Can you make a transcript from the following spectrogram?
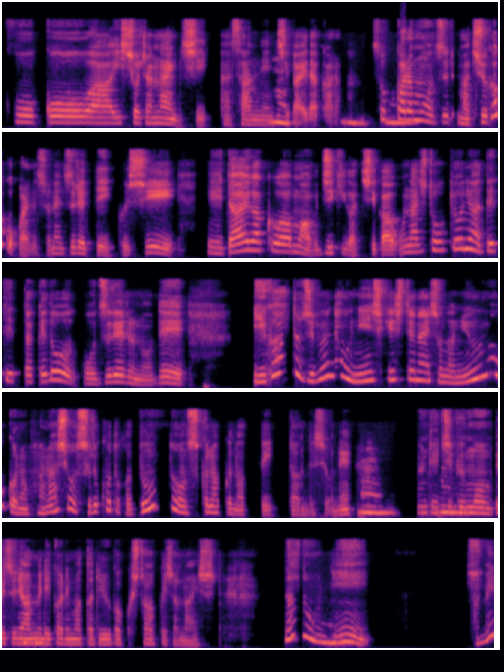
高校は一緒じゃないし、あ3年違いだから。うん、そこからもうずれ、まあ中学校からですよね、ずれていくし、えー、大学はまあ時期が違う。同じ東京には出てったけど、こうずれるので、意外と自分でも認識してないそのニューヨークの話をすることがどんどん少なくなっていったんですよね。うん、で、自分も別にアメリカにまた留学したわけじゃないし。なのに、アメリ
